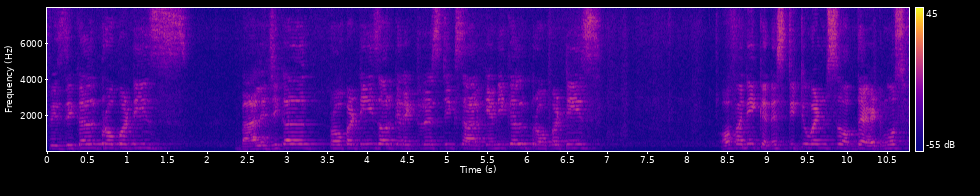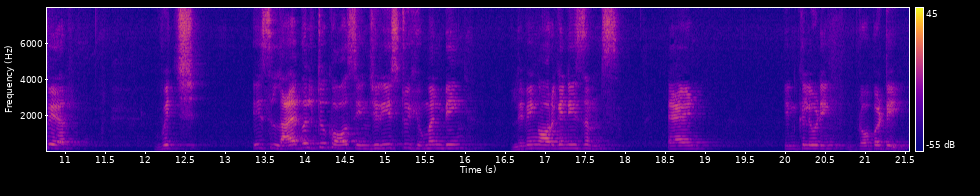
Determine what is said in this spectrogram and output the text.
physical properties biological properties or characteristics or chemical properties of any constituents of the atmosphere which is liable to cause injuries to human being living organisms and including property.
